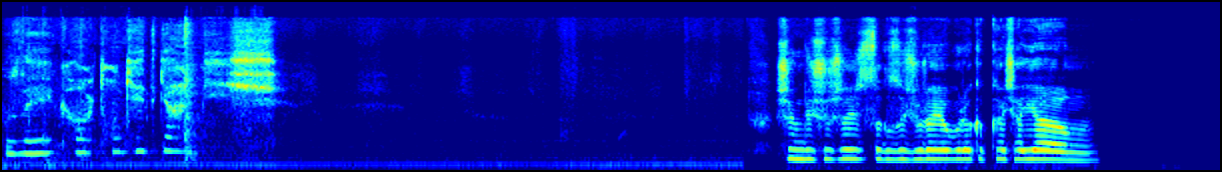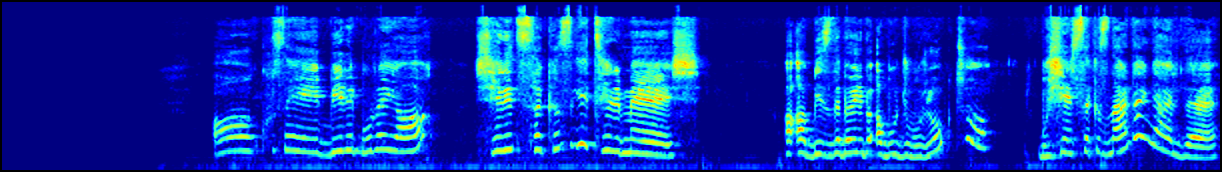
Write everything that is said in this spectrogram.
Kuzey karton ket gelmiş. Şimdi şu sayı sakızı şuraya bırakıp kaçayım. Aa Kuzey biri buraya şerit sakız getirmiş. Aa bizde böyle bir abur cubur yoktu. Bu şerit sakız nereden geldi?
